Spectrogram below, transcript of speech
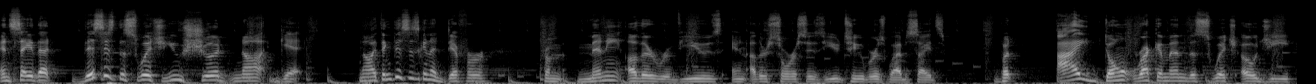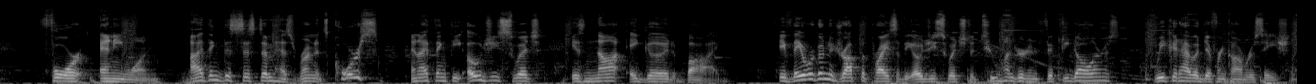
and say that this is the Switch you should not get. Now, I think this is going to differ from many other reviews and other sources, YouTubers, websites, but I don't recommend the Switch OG for anyone. I think the system has run its course, and I think the OG Switch is not a good buy. If they were going to drop the price of the OG Switch to $250, we could have a different conversation.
